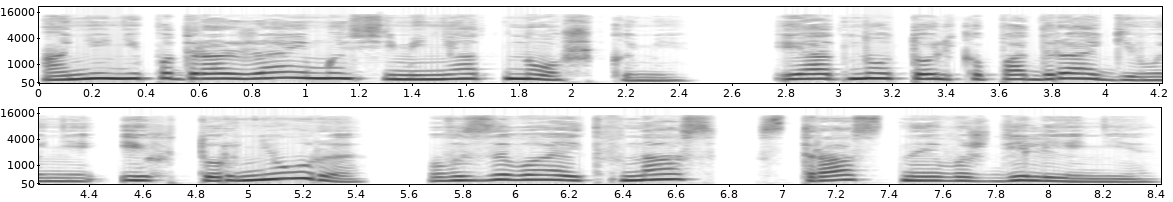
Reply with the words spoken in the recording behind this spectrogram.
они неподражаемо семенят ножками, и одно только подрагивание их турнюра вызывает в нас страстное вожделение.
